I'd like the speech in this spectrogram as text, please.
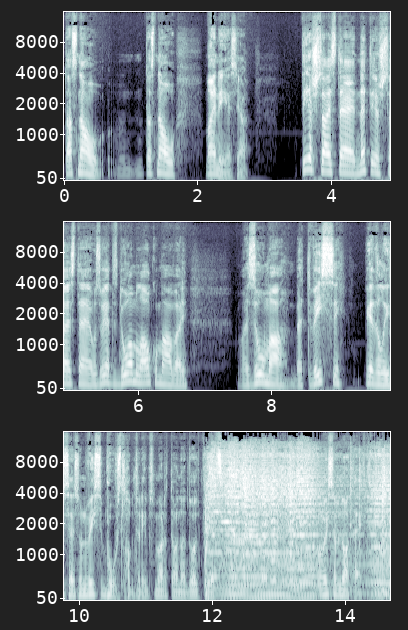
Tas nav, tas nav mainījies. Jā. Tieši saistē, netieši saistē, uz vietas doma laukumā vai, vai zūmā, bet visi piedalīsies un visi būs labdarības maratonā. Dod 5. Pavisam noteikti.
